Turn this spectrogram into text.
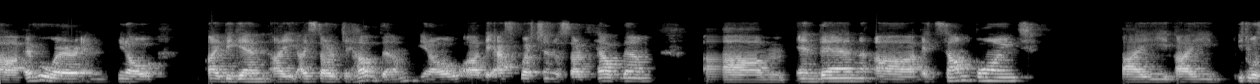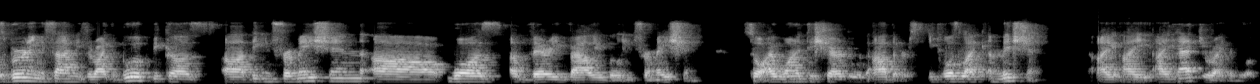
uh, everywhere, and you know I began I, I started to help them. You know uh, they asked questions, I started to help them, um, and then uh, at some point. I, I, it was burning inside me to write the book because uh, the information uh, was a very valuable information so I wanted to share it with others. It was like a mission. I, I, I had to write a book.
